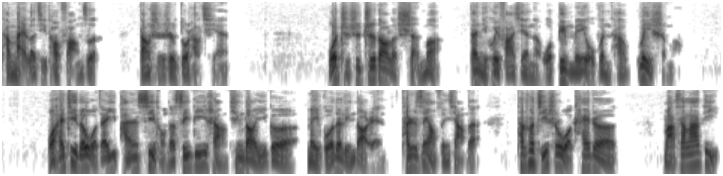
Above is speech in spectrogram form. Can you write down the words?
他买了几套房子，当时是多少钱。我只是知道了什么，但你会发现呢，我并没有问他为什么。我还记得我在一盘系统的 CD 上听到一个美国的领导人，他是这样分享的：他说，即使我开着玛莎拉蒂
